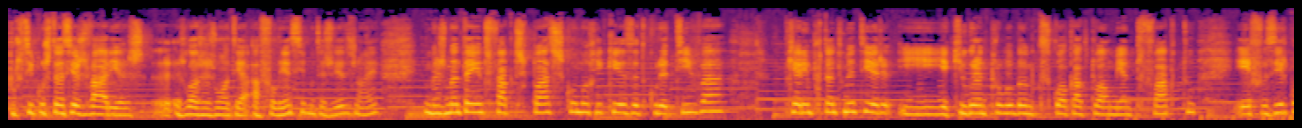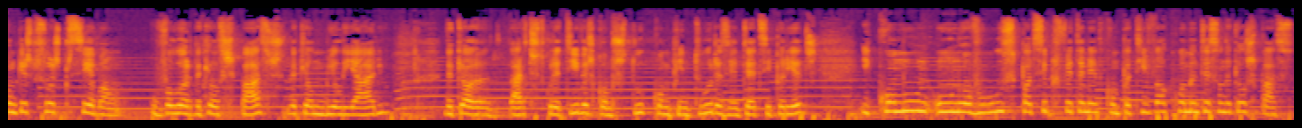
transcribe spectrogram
por circunstâncias várias, eh, as lojas vão até à falência, muitas vezes, não é? Mas mantêm de facto espaços com uma riqueza decorativa que era importante manter. E aqui o grande problema que se coloca atualmente, de facto, é fazer com que as pessoas percebam o valor daqueles espaços, daquele mobiliário, daquelas artes decorativas, como estuque, como pinturas em tetos e paredes, e como um, novo uso pode ser perfeitamente compatível com a manutenção daquele espaço.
